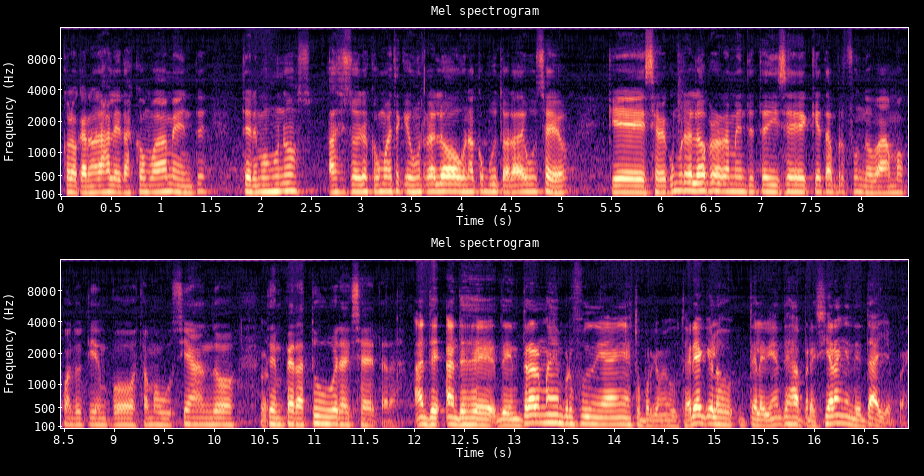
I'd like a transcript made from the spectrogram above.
colocarnos las aletas cómodamente. Tenemos unos accesorios como este que es un reloj, una computadora de buceo que se ve como un reloj, pero realmente te dice qué tan profundo vamos, cuánto tiempo estamos buceando, temperatura, etcétera. Antes, antes de, de entrar más en profundidad en esto, porque me gustaría que los televidentes apreciaran en detalle pues,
